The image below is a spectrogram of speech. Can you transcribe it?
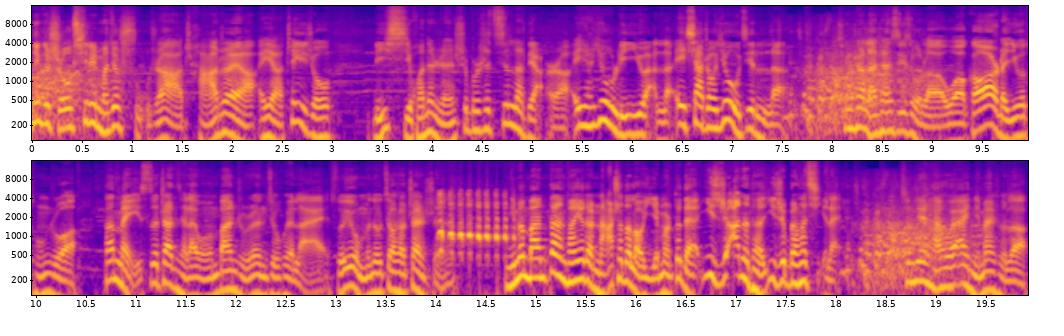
那个时候心里面就数着啊，查着呀。哎呀，这一周离喜欢的人是不是近了点儿啊？哎呀，又离远了。哎，下周又近了。青山蓝山西走了。我高二的一个同桌，他每次站起来，我们班主任就会来，所以我们都叫他战神。你们班但凡有点拿车的老爷们儿，都得一直按着他，一直不让他起来。今天还会爱你麦说了，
